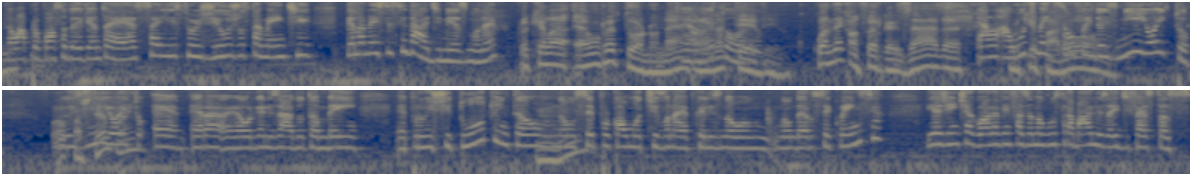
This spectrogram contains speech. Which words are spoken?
Então a proposta do evento é essa e surgiu justamente pela necessidade mesmo, né? Porque ela é um retorno, né? É um ela retorno. já teve. Quando é que ela foi organizada? Ela, a última edição parou? foi em 2008. Pô, faz tempo, 2008 é, era é, organizado também é, por um instituto, então Uhum. não sei por qual motivo na época eles não, não deram sequência. E a gente agora vem fazendo alguns trabalhos aí de festas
